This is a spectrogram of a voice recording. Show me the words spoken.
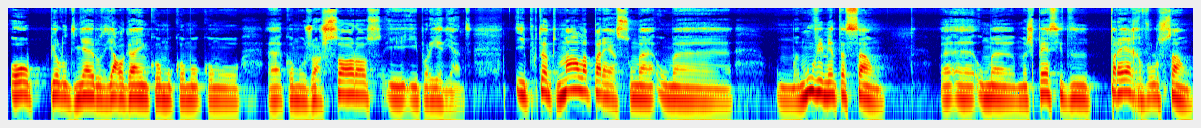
ou pelo dinheiro de alguém como, como, como, uh, como Jorge Soros e, e por aí adiante. E, portanto, mal aparece uma, uma, uma movimentação uma, uma espécie de pré-revolução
